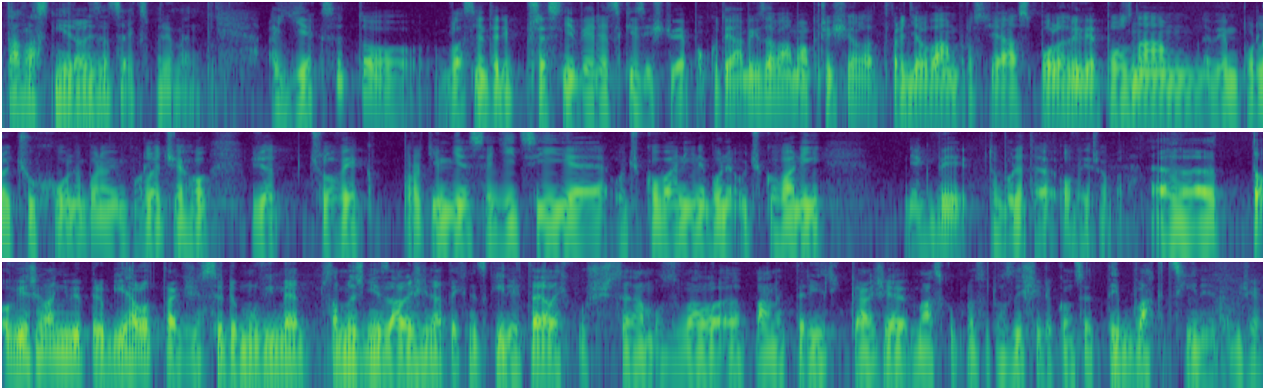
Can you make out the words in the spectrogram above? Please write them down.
ta vlastní realizace experimentu. A jak se to vlastně tedy přesně vědecky zjišťuje? Pokud já bych za váma přišel a tvrdil vám prostě, já spolehlivě poznám, nevím, podle čuchu nebo nevím podle čeho, že člověk proti mně sedící je očkovaný nebo neočkovaný, jak vy to budete ověřovat? Uh, to ověřování by probíhalo tak, že se domluvíme, samozřejmě záleží na technických detailech. Už se nám ozval eh, pán, který říká, že má schopnost rozlišit dokonce typ vakcíny, takže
